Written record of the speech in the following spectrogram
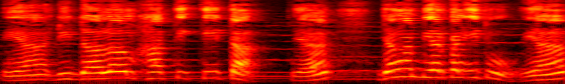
ya di dalam hati kita ya. Jangan biarkan itu ya.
